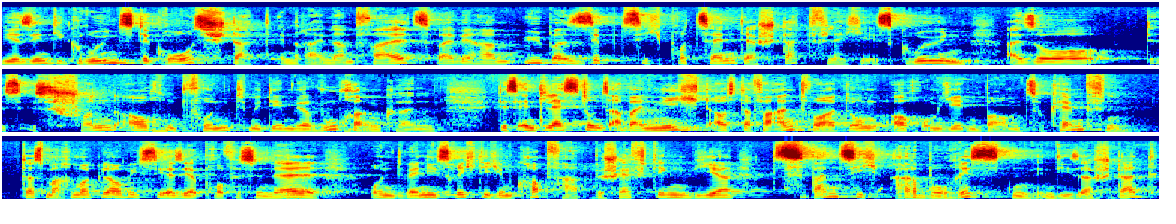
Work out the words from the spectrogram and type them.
wir sind die grünste Großstadt in Rheinland-Pfalz, weil wir haben über 70 Prozent der Stadtfläche ist grün. Also das ist schon auch ein Pfund, mit dem wir wuchern können. Das entlässt uns aber nicht aus der Verantwortung, auch um jeden Baum zu kämpfen. Das machen wir, glaube ich, sehr, sehr professionell. Und wenn ich es richtig im Kopf habe, beschäftigen wir 20 Arboristen in dieser Stadt,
